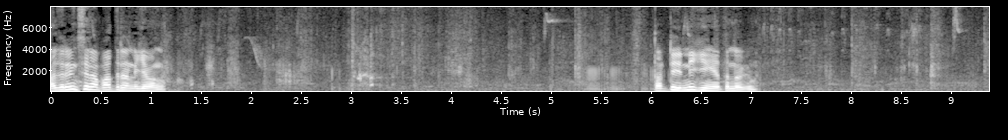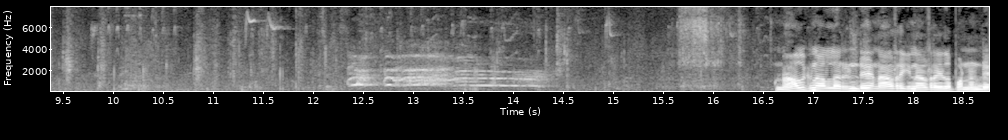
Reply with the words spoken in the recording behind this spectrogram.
அது ரிங்ஸ் நான் பார்த்துட்டு நினைக்க வாங்க. தட்டி எண்ணிக்கிங்க எத்தனை இருக்குன்னு? நாலுக்கு நாலில் ரெண்டு நாலரைக்கு நாலரையில் பன்னெண்டு.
